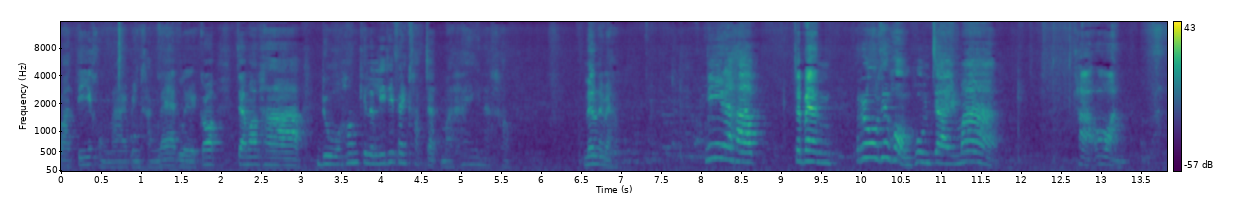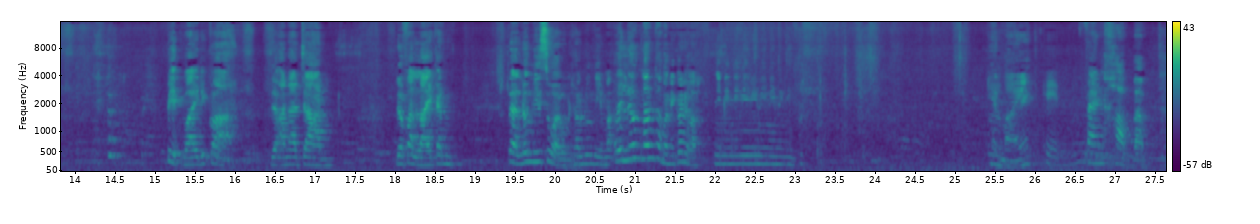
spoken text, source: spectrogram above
party ของนายเป็นครั้งแรกเลย ก็จะมาพาดูห้องแกลเลอรี่ที่แฟนคลับจัดมาให้นะครับ เริ่มเลยไหมครับ นี่นะครับ จะเป็นรูปที่ผมภูมิใจมาก ขาอ่อน ปิดไว้ดีกว่า เดี๋ยวอนาจารเดี๋ยวฝันร้ายกัน แต่รูปนี้สวยผมชอบรูปนี้มากเอ้ยเริ่มเริ่มจากตรงนี้ก่อนดีกว่านี่นี่นี่นี่นี่นี่นี่ เห็นไหม เห็น แฟนคลับแบบท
